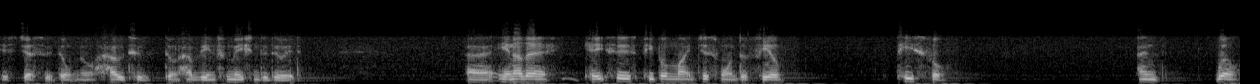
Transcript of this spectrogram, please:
It's just they don't know how to, don't have the information to do it. Uh, in other cases, people might just want to feel peaceful. And, well,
